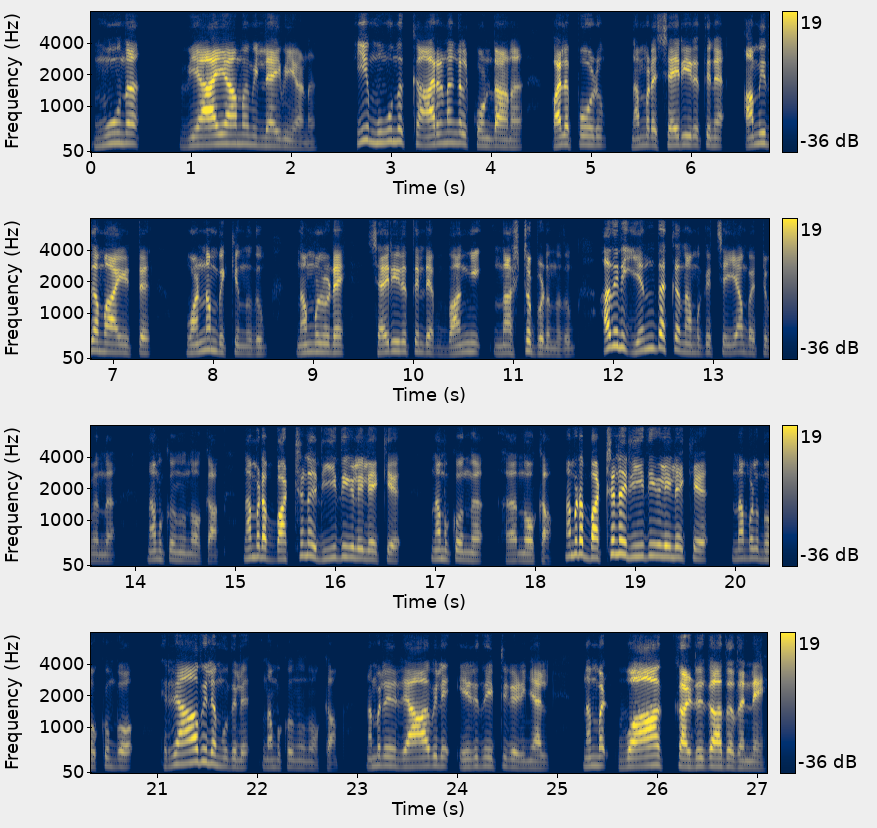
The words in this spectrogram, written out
മൂന്ന് വ്യായാമമില്ലായ്മയാണ്. ഈ മൂന്ന് കാരണങ്ങൾ കൊണ്ടാണ് പലപ്പോഴും നമ്മുടെ ശരീരത്തിന് അമിതമായിട്ട് വണ്ണം വയ്ക്കുന്നതും നമ്മളുടെ ശരീരത്തിന്റെ ഭംഗി നഷ്ടപ്പെടുന്നതും അതിന് എന്തൊക്കെ നമുക്ക് ചെയ്യാൻ പറ്റുമെന്ന് നമുക്കൊന്ന് നോക്കാം. നമ്മുടെ ഭക്ഷണ രീതികളിലേക്ക് നമുക്കൊന്ന് നോക്കാം. നമ്മുടെ ഭക്ഷണ രീതികളിലേക്ക് നമ്മൾ നോക്കുമ്പോൾ രാവിലെ മുതൽ നമുക്കൊന്ന് നോക്കാം. നമ്മൾ രാവിലെ എഴുന്നേറ്റ് കഴിഞ്ഞാൽ നമ്മൾ വാ കഴുകാതെ തന്നെ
